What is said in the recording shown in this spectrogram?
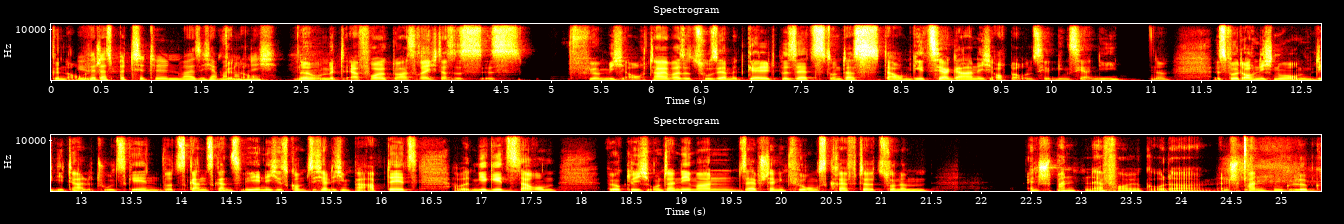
genau. Wie wir das betiteln, weiß ich aber Genau. noch nicht. Ne, und mit Erfolg, du hast recht, das ist, ist für mich auch teilweise zu sehr mit Geld besetzt und das, darum geht's ja gar nicht. Auch bei uns hier ging's ja nie. Ne? Es wird auch nicht nur um digitale Tools gehen, wird's ganz, ganz wenig. Es kommt sicherlich ein paar Updates, aber mir geht's darum, wirklich Unternehmern, selbstständigen Führungskräfte zu einem entspannten Erfolg oder entspannten Glück.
